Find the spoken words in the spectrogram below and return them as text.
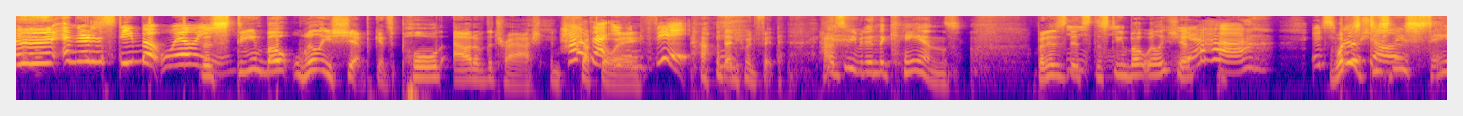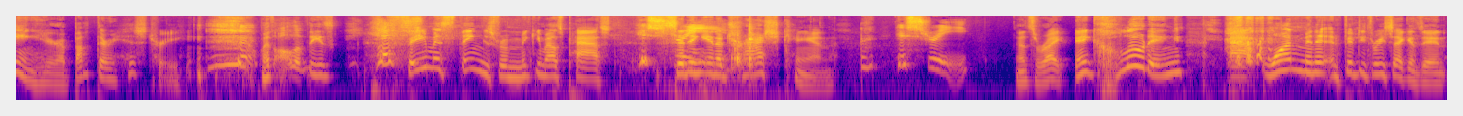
there's a steamboat Willie. the Steamboat Willie ship gets pulled out of the trash and how chucked did that even fit? How would that even fit? How's it even in the cans? But it's, it's the Steamboat Willie ship. Yeah, it's What is. Disney saying here about their history? With all of these famous things from Mickey Mouse past History. sitting in a trash can. history? That's right. Including at one minute and 53 seconds in,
